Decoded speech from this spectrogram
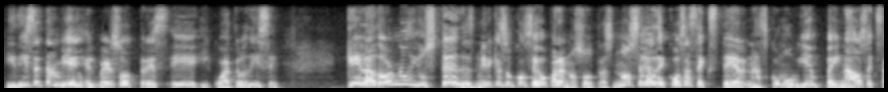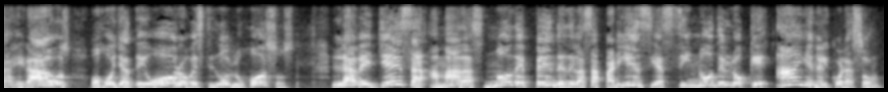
Y dice también el verso 3 eh, y 4, dice, que el adorno de ustedes, mire que es un consejo para nosotras, no sea de cosas externas, como bien peinados exagerados o joyas de oro, vestidos lujosos. La belleza, amadas, no depende de las apariencias, sino de lo que hay en el corazón.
